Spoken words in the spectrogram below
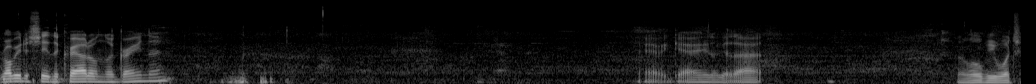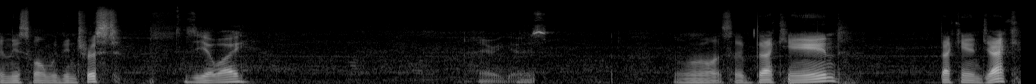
Robbie, to see the crowd on the green there. There we go. Look at that. They'll all be watching this one with interest. Is he away? There he goes. Alright, so backhand. Backhand jack.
